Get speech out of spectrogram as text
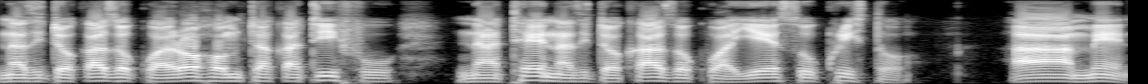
na zitokazo kwa Roho Mtakatifu, na tena zitokazo kwa Yesu Kristo. Amen.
